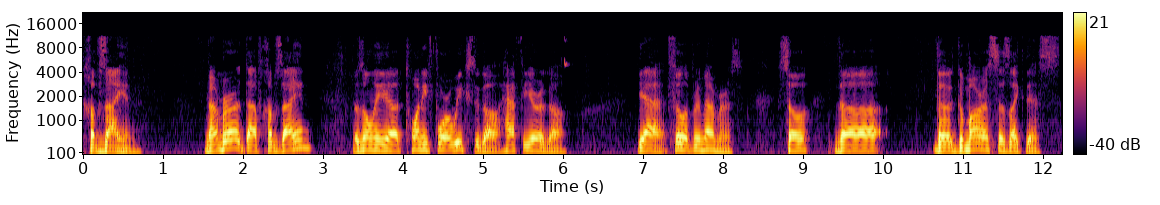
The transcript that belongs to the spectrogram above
Chavzayin. Remember Daf Chavzayin? It was only uh, 24 weeks ago, half a year ago. Yeah, Philip remembers. So the the Gemara says like this:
